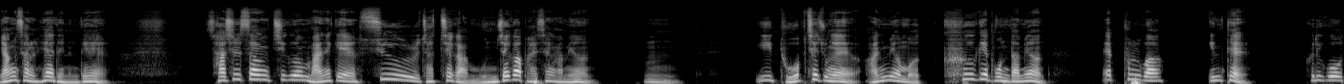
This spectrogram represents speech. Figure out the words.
양산을 해야 되는데 사실상 지금 만약에 수율 자체가 문제가 발생하면 음, 이 두 업체 중에 아니면 뭐 크게 본다면 애플과 인텔 그리고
